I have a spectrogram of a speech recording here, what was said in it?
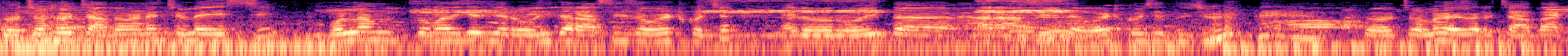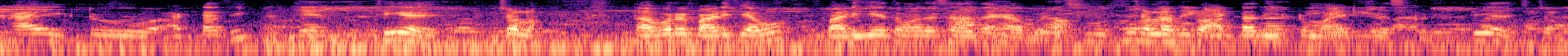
তো চলো চা দোকানে চলে এসেছি। বললাম তোমাদেরকে যে রোহিত আর আশিস ওয়েট করছে। একদম রোহিত আর আশিস ওয়েট করছে দুজন। তো চলো এবারে চাটা খাই, একটু আড্ডা দিই। ঠিক আছে? চলো। তারপরে বাড়ি যাব। বাড়ি গিয়ে তোমাদের সাথে দেখা করছি। চলো একটু আড্ডা দিই একটু মাইন্ড ফ্রেশ করি। ঠিক আছে চলো।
